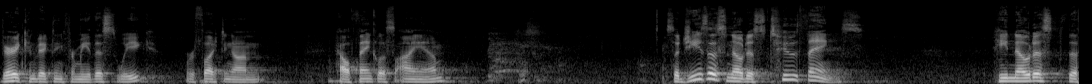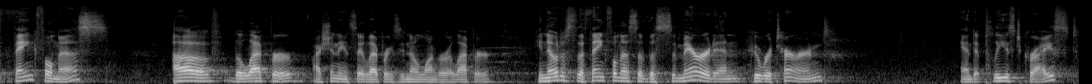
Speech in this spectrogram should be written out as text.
Very convicting for me this week, reflecting on how thankless I am. So, Jesus noticed two things. He noticed the thankfulness of the leper. I shouldn't even say leper because he's no longer a leper. He noticed the thankfulness of the Samaritan who returned, and it pleased Christ.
